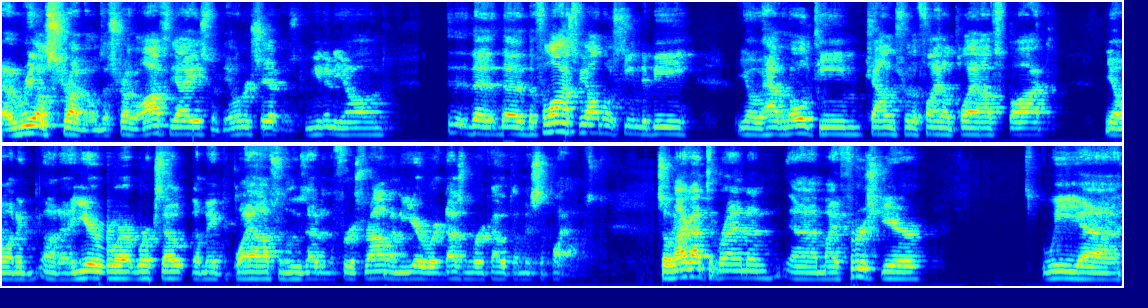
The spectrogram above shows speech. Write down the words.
a real struggle. The struggle off the ice with the ownership. It was community owned. The the the philosophy almost seemed to be, you know, have an old team challenge for the final playoff spot you know, on a on a year where it works out, they'll make the playoffs and lose out in the first round. On a year where it doesn't work out, they'll miss the playoffs. So when I got to Brandon, uh, my first year, we uh,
